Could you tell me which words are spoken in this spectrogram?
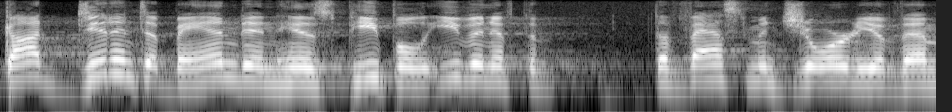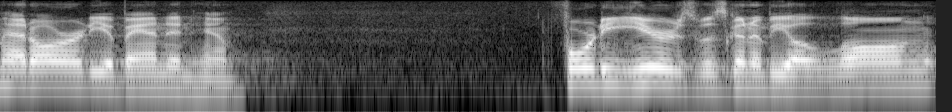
God didn't abandon his people, even if the, the vast majority of them had already abandoned him. 40 years was going to be a long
